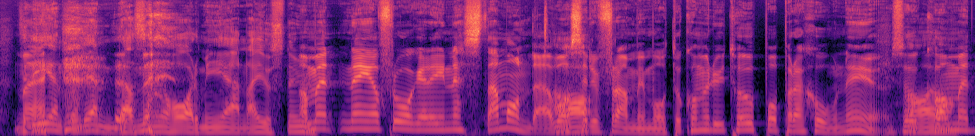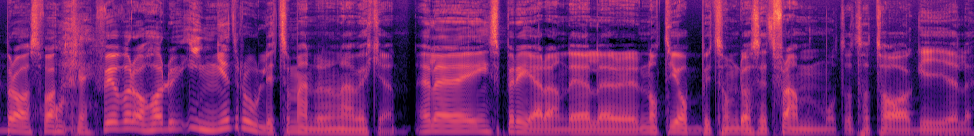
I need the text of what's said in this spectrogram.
Det är egentligen det enda som jag har i min hjärna just nu. Ja, men när jag frågar dig nästa måndag, vad Ja. ser du fram emot? Då kommer du ta upp operationen ju. Så Ja, ja. kom ett bra svar. Okej. För vadå, har du inget roligt som händer den här veckan? Eller inspirerande eller något jobbigt som du har sett fram emot att ta tag i? Eller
